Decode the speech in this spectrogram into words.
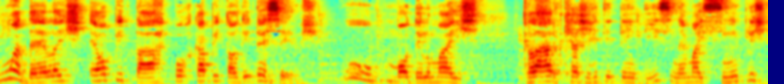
uma delas é optar por capital de terceiros. O modelo mais claro que a gente tem disso, né, mais simples,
